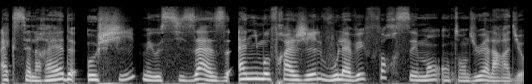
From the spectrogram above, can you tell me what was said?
Axel Red, Oshi, mais aussi Zaz, Animaux Fragiles, vous l'avez forcément entendu à la radio.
